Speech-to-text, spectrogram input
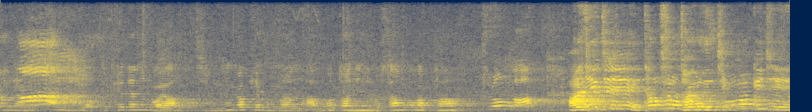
아니 아무튼 이게 어떻게 되는 거야? 지금 생각해보면 아무것도 아닌 일로 싸운 것 같아 그런가? 아니지 탕수육 당연히 찍먹이지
